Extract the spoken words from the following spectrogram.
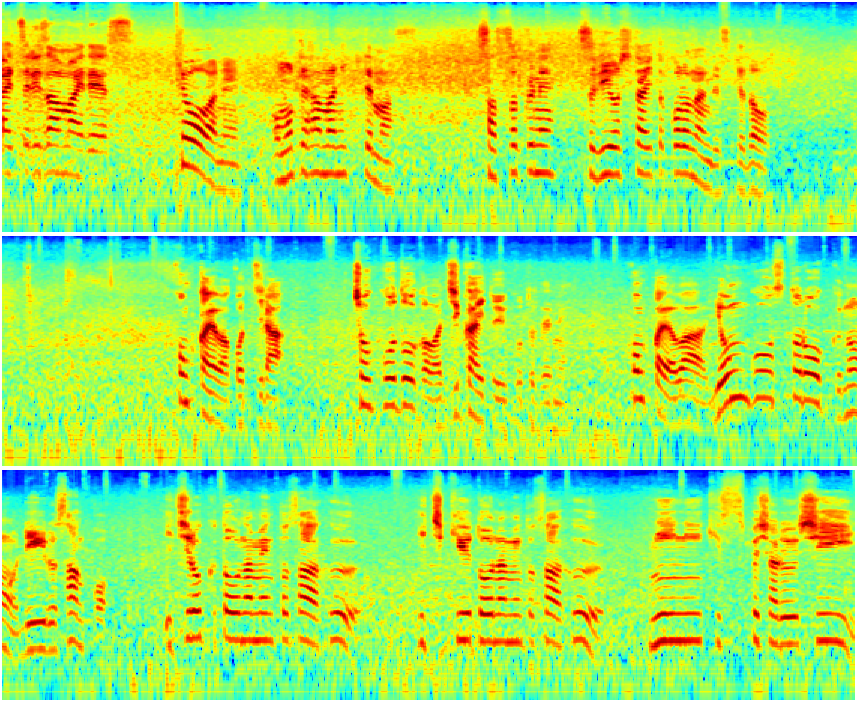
海釣り三昧です。今日はね表浜に来てます。早速ね釣りをしたいところなんですけど今回はこちら。調光動画は次回ということでね。今回は4号ストロークのリール3個。16トーナメントサーフ19トーナメントサーフ22キススペシャル CE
